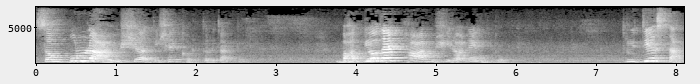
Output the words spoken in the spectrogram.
संपूर्ण आयुष्य अतिशय खडतर जाते. भाग्योदय फार उशिराने होतो. तृतीय स्थान.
